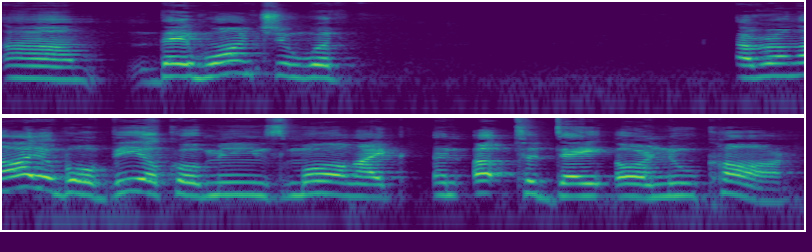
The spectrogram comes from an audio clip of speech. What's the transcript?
um they want you with a reliable vehicle means more like an up to date or new car.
